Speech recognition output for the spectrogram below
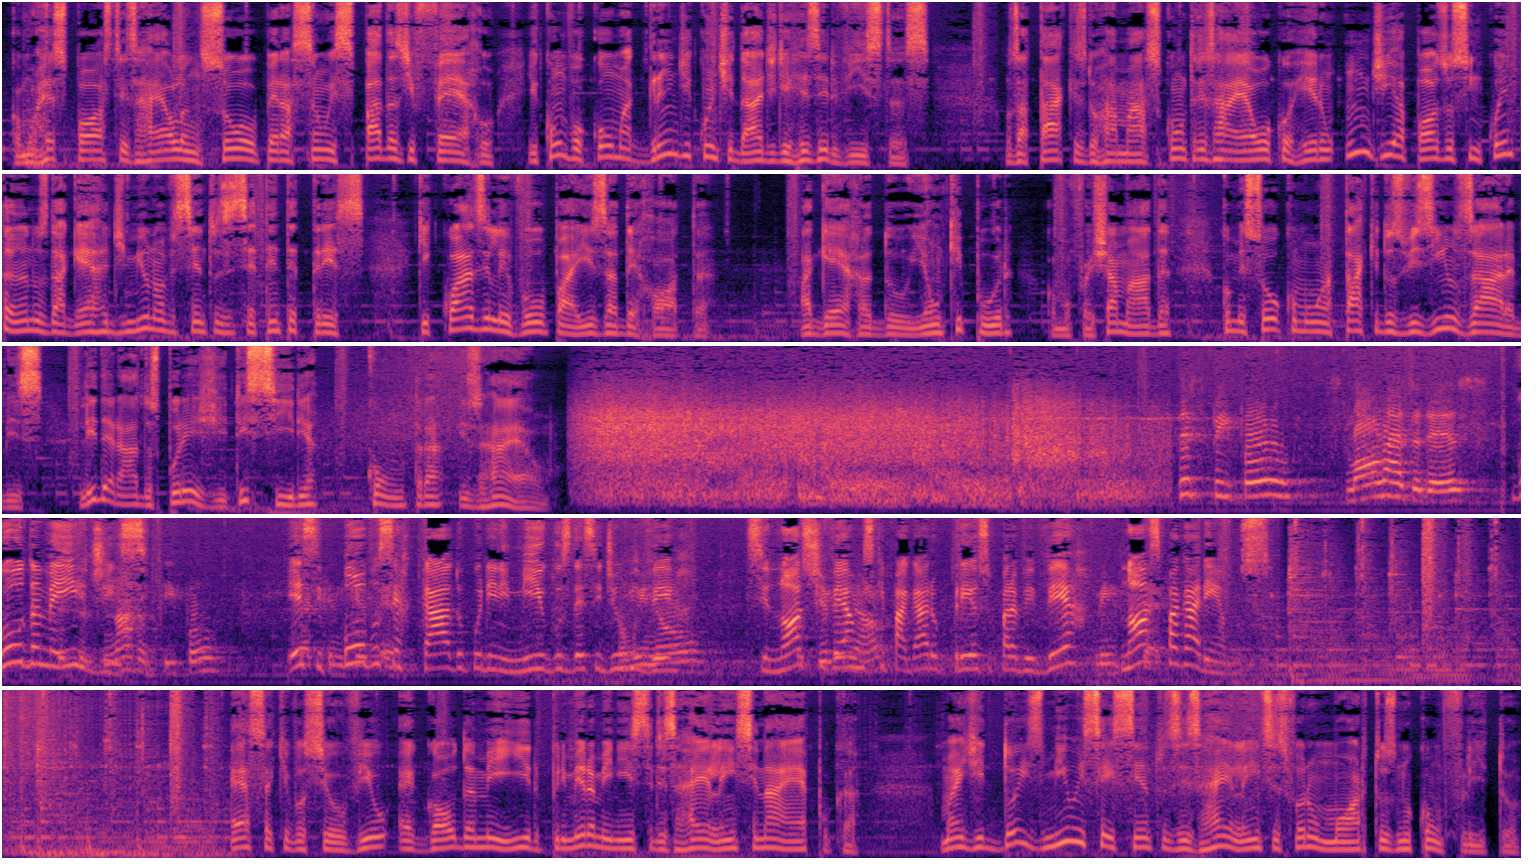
Como resposta, Israel lançou a Operação Espadas de Ferro e convocou uma grande quantidade de reservistas. Os ataques do Hamas contra Israel ocorreram um dia após os 50 anos da guerra de 1973, que quase levou o país à derrota. A guerra do Yom Kippur, como foi chamada, começou como um ataque dos vizinhos árabes, liderados por Egito e Síria, contra Israel. Golda Meir disse: Esse povo cercado por inimigos decidiu viver. Se nós tivermos que pagar o preço para viver, nós pagaremos. Essa que você ouviu é Golda Meir, primeira-ministra israelense na época. Mais de 2.600 israelenses foram mortos no conflito.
